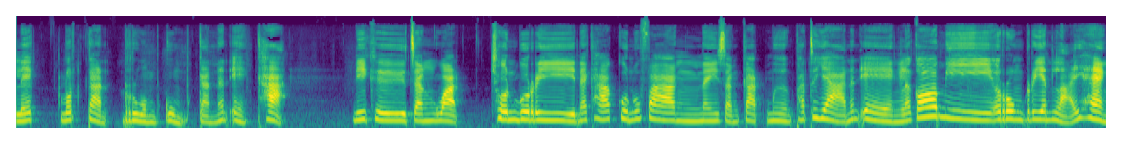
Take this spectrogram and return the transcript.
เล็ก ลดการรวมกลุ่มกันนั่นเองค่ะ นี่คือจังหวัด ชนบุรีนะคะ คุณผู้ฟังในสังกัดเมืองพัทยานั่นเอง แล้วก็มีโรงเรียนหลายแห่ง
